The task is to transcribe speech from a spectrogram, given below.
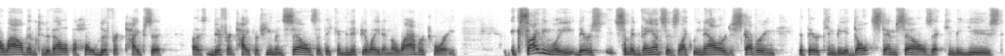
allow them to develop a whole different types of a different type of human cells that they can manipulate in the laboratory. Excitingly, there's some advances, like we now are discovering that there can be adult stem cells that can be used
